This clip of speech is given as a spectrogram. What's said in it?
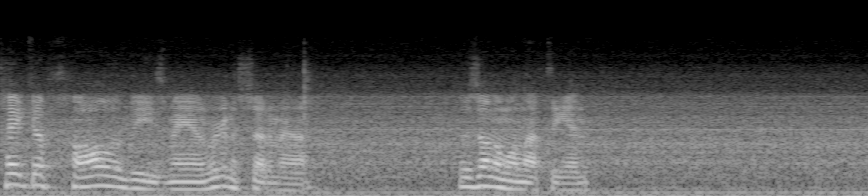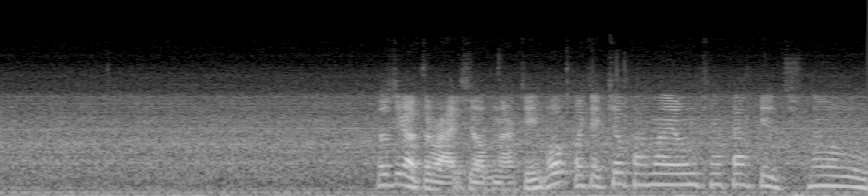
Take up all of these, man. We're going to shut them out. There's only one left again. Those got the riot shield in our team. Oh, I got killed by my own care package. No.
